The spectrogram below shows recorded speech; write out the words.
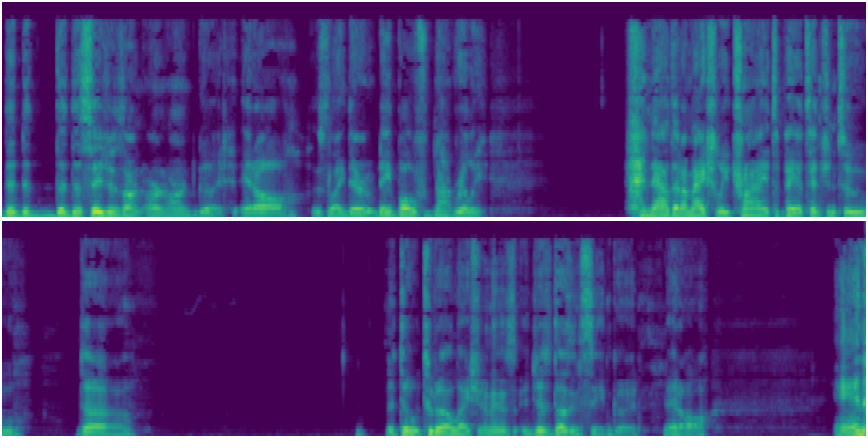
the, the the decisions aren't aren't aren't good at all. It's like they're they both not really. Now that I'm actually trying to pay attention to the to, to the election. it just doesn't seem good at all. And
